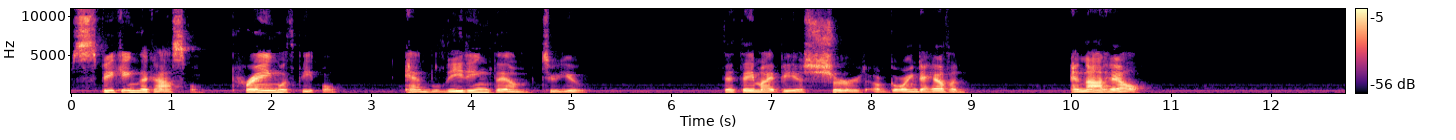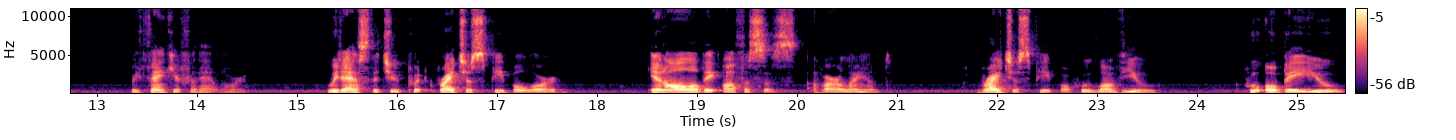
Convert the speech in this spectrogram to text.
speaking the gospel, praying with people, and leading them to you, that they might be assured of going to heaven and not hell. We thank you for that, Lord. We'd ask that you put righteous people, Lord, in all of the offices of our land. Righteous people who love you, who obey you,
